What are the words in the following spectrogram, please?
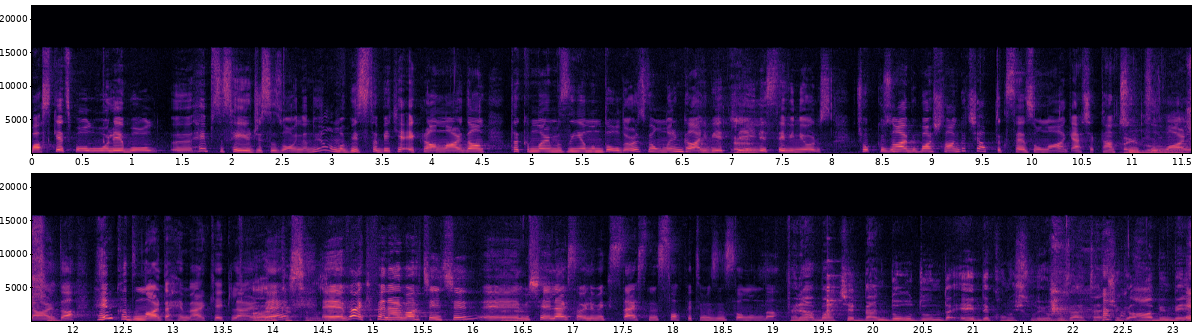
basketbol, voleybol e, hepsi seyircisiz oynanıyor ama biz tabii ki ekranlardan takımlarımızın yanında oluyoruz ve onların galibiyetleriyle seviniyoruz. Çok güzel bir başlangıç yaptık sezona. Gerçekten tüm Hayırlı kulvarlarda. Hem kadınlarda hem erkeklerde. Harikasınız E, ya. belki Fenerbahçe için e, bir şeyler söylemek istersiniz sohbetimizin sonunda. Fenerbahçe ben doğduğumda evde konuşuluyordu zaten. Çünkü abim benim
